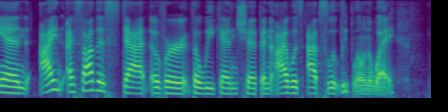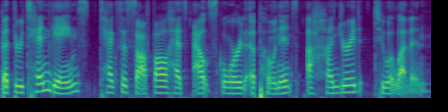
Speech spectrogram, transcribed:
And I, I saw this stat over the weekend, Chip, and I was absolutely blown away. But through 10 games, Texas softball has outscored opponents 100 to 11.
